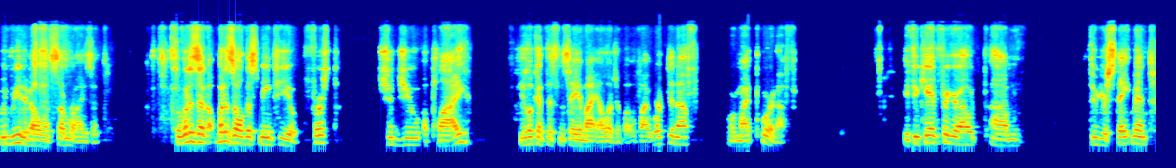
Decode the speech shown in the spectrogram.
we read it all and summarize it. So what does that, what does all this mean to you? First, should you apply? You look at this and say, am I eligible? If I worked enough or am I poor enough? If you can't figure out um, through your statement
